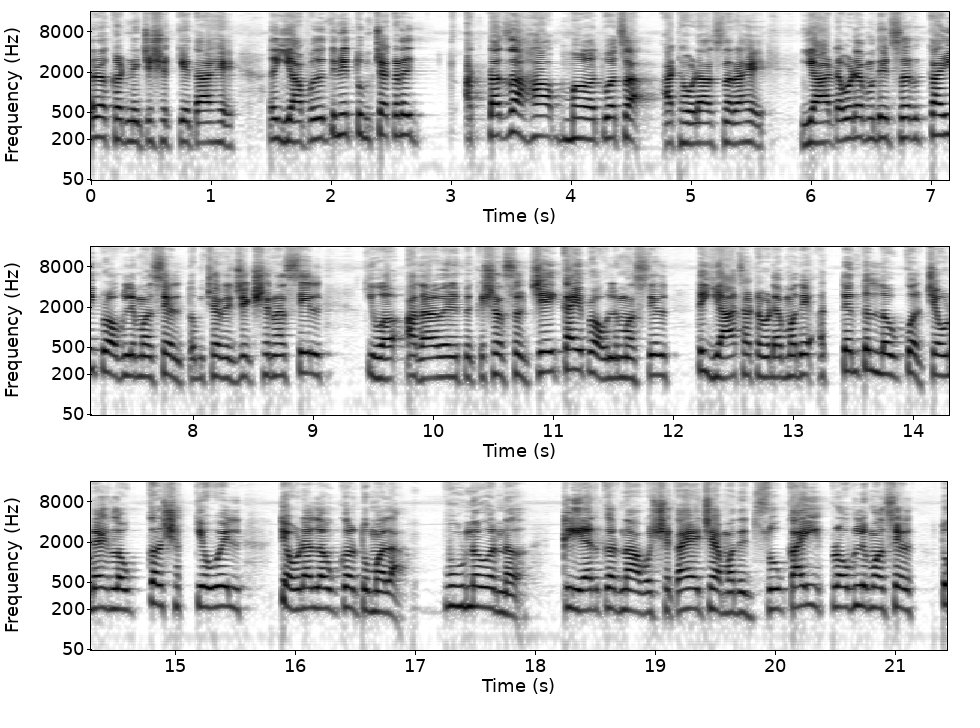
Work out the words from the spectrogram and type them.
रखडण्याची शक्यता आहे. तर या पद्धतीने तुमच्याकडे आत्ताचा हा महत्त्वाचा आठवडा असणार आहे. या आठवड्यामध्ये जर काही प्रॉब्लेम असेल तुमचं रिजेक्शन असेल किंवा आधार व्हेरिफिकेशन असेल जे काही प्रॉब्लेम असतील ते याच आठवड्यामध्ये अत्यंत लवकर जेवढ्या लवकर शक्य होईल तेवढ्या लवकर तुम्हाला पूर्ण क्लिअर करणं आवश्यक आहे. ज्यामध्ये जो काही प्रॉब्लेम असेल तो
